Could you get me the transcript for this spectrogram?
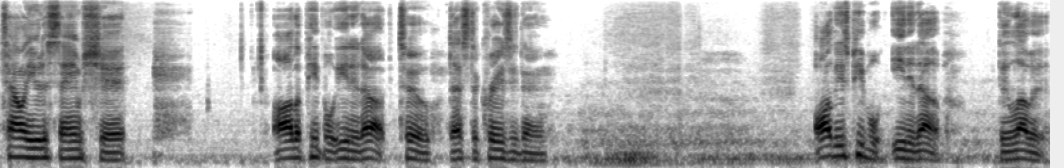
telling you the same shit. All the people eat it up too. That's the crazy thing. All these people eat it up. They love it.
